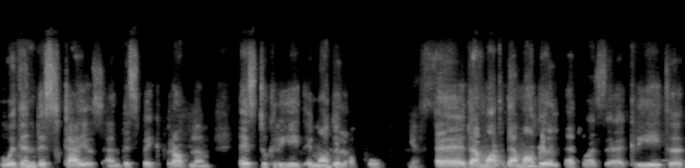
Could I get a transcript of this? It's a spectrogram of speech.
within this chaos and this big problem is to create a model of hope. Yes. Uh, the, mo- the model that was uh, created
